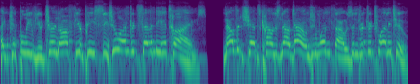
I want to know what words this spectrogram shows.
I can't believe you turned off your PC 278 times. Now the chance count is now down to 1,122.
